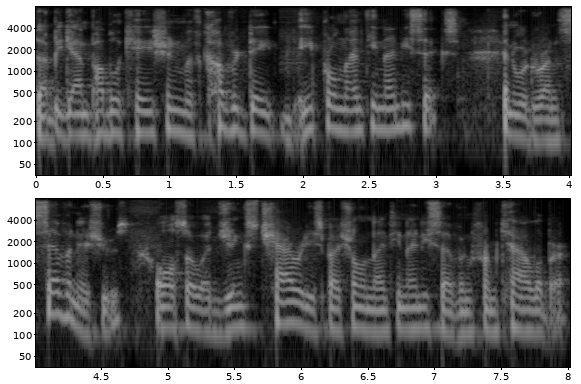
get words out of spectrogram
That began publication with cover date April 1996 and would run seven issues, also a Jinx charity special in 1997 from Caliber.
